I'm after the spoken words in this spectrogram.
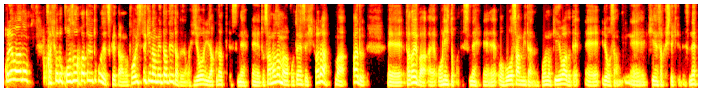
これは、あの、先ほど構造化というところで付けた、あの、統一的なメタデータというのが非常に役立ってですね、えっ、ー、と、様々な古典石から、まあ、ある、えー、例えば、えー、鬼とかですね、えー、お坊さんみたいな、このキーワードで、えー、りょうさん、えー、検索してきてですね、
